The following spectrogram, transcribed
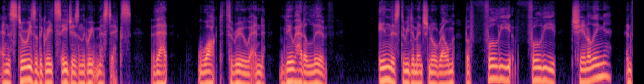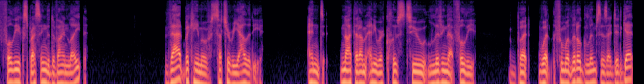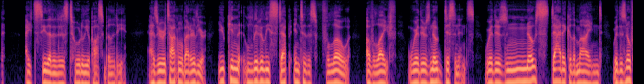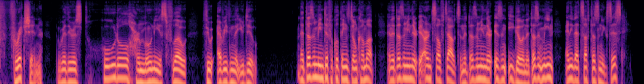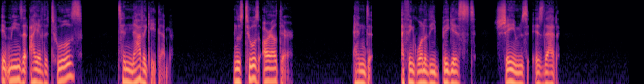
and the stories of the great sages and the great mystics that walked through and knew how to live in this three dimensional realm, but fully, fully channeling and fully expressing the divine light, that became a, such a reality. And not that I'm anywhere close to living that fully, but what from what little glimpses I did get, I see that it is totally a possibility. As we were talking about earlier, you can literally step into this flow of life where there's no dissonance, where there's no static of the mind, where there's no friction, where there's total harmonious flow through everything that you do. That doesn't mean difficult things don't come up, and that doesn't mean there aren't self doubts, and that doesn't mean there isn't ego, and that doesn't mean any of that stuff doesn't exist. It means that I have the tools to navigate them. And those tools are out there. And I think one of the biggest shames is that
